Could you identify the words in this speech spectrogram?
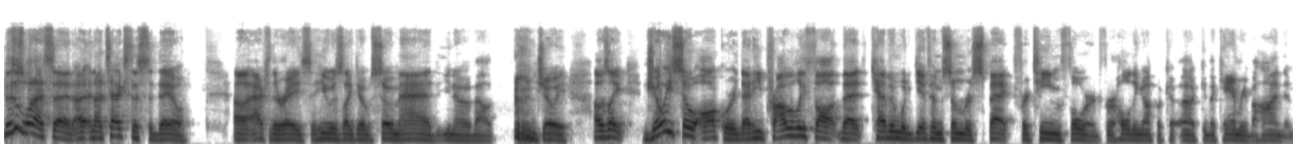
this is what I said, I, and I texted this to Dale uh, after the race. He was like, "Dude, I'm so mad, you know, about Joey." I was like, "Joey's so awkward that he probably thought that Kevin would give him some respect for Team Ford for holding up a, uh, the Camry behind him."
